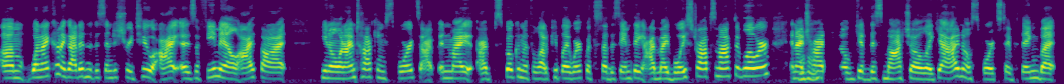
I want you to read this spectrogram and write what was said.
um, when i kind of got into this industry too i as a female i thought you know when i'm talking sports I, in my i've spoken with a lot of people i work with said the same thing. I, my voice drops an octave lower and i mm-hmm. try to you know give this macho like yeah i know sports type of thing. But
